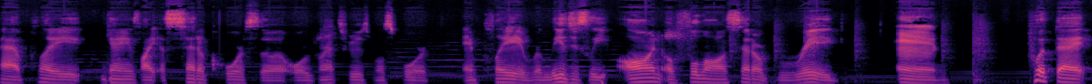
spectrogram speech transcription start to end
have played games like Assetto Corsa or Gran Turismo Sport and play it religiously on a full-on setup rig and put that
